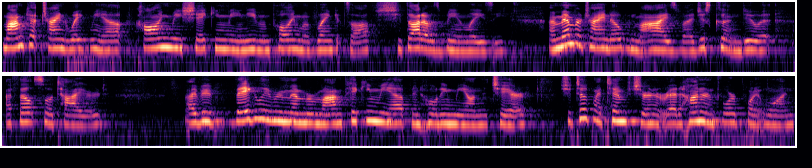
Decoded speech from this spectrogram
Mom kept trying to wake me up, calling me, shaking me, and even pulling my blankets off. She thought I was being lazy. I remember trying to open my eyes, but I just couldn't do it. I felt so tired. I vaguely remember mom picking me up and holding me on the chair. She took my temperature and it read 104.1.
